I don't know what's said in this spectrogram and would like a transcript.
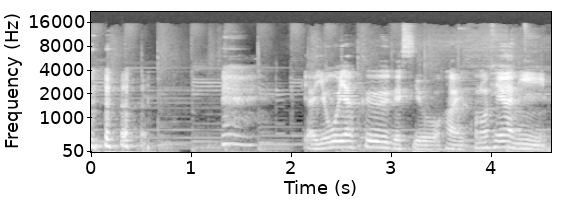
いや、ようやくですよ。はい。この部屋に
